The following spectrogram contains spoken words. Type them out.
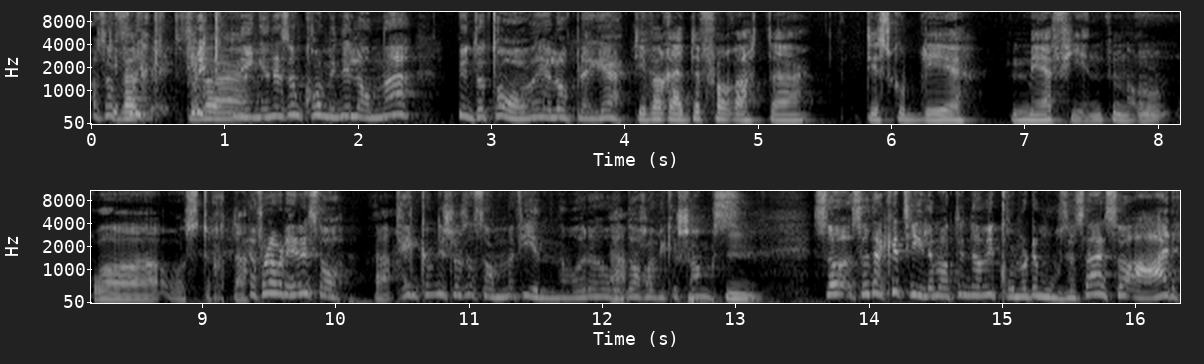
altså var- flykt, de var- Flyktningene som kom inn i landet, begynte å ta over hele opplegget. de var redde for at de skulle bli med fienden og, og, og styrte. Ja, for det var det vi sa. Ja. Tenk om de slår seg sammen med fiendene våre, og Ja. da har vi ikke sjans. Mm. Så, så det er ikke tvil om at når vi kommer til Moses her, så er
